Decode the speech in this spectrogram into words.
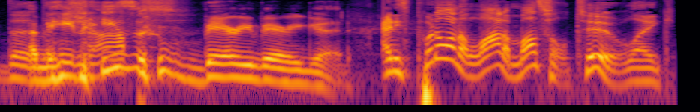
The, I the mean, he's very, very good. and he's put on a lot of muscle too. Like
